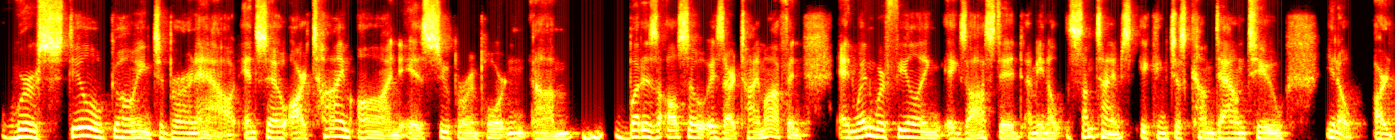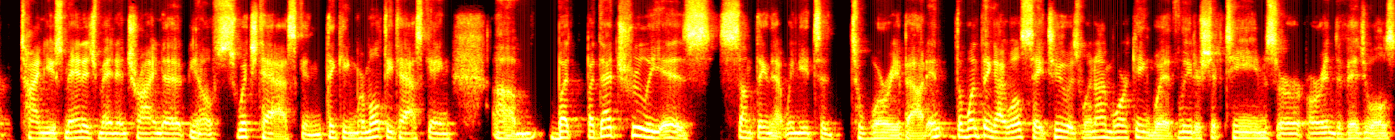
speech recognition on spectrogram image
we're still going to burn out. And so our time on is super important um, but is also is our time off. And and when we're feeling exhausted i mean sometimes it can just come down to you know our time use management and trying to you know switch task and thinking we're multitasking. Um, but but that truly is something that we need to to worry about. And the one thing i will say too is when i'm working with leadership teams or or individuals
